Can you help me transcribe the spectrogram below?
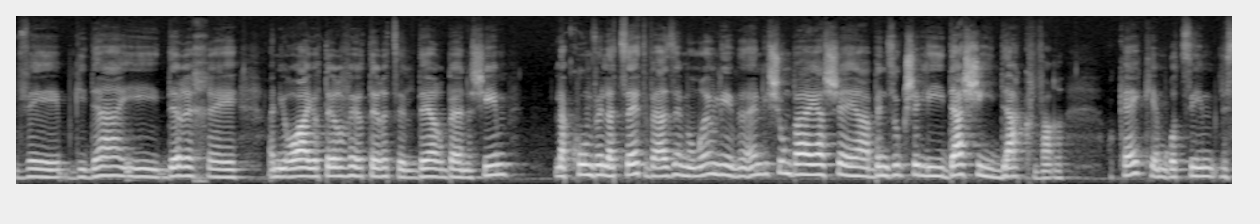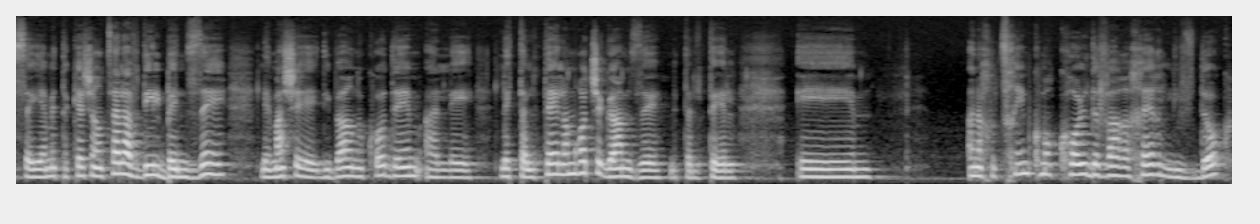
ובגידה היא דרך, אה, אני רואה יותר ויותר אצל די הרבה אנשים, לקום ולצאת ואז הם אומרים לי אין לי שום בעיה שהבן זוג שלי ידע שידע כבר אוקיי? כי הם רוצים לסיים את הקשר. אני רוצה להבדיל בין זה למה שדיברנו קודם על אה, לטלטל למרות שגם זה מטלטל. אה, אנחנו צריכים כמו כל דבר אחר לבדוק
